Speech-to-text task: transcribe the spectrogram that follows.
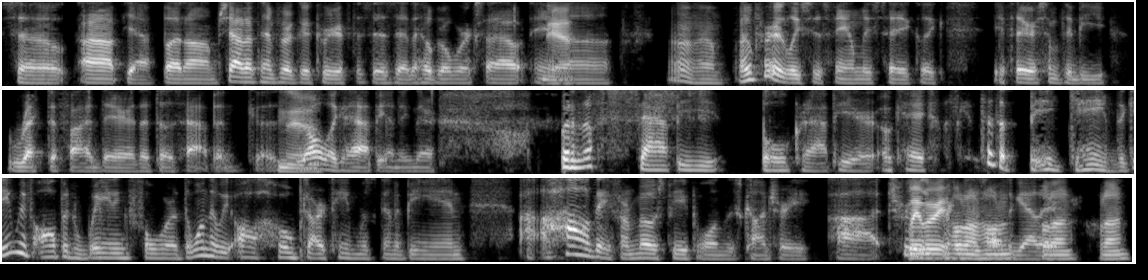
So uh, yeah, but um, shout out to him for a good career if this is it. I hope it all works out. And Yeah. uh, I don't know. I hope for at least his family's sake, like if there's something to be rectified there, that does happen because we all like a happy ending there. But enough sappy bullcrap here. Okay, let's get into the big game, the game we've all been waiting for, the one that we all hoped our team was going to be in, uh, a holiday for most people in this country. Uh, truly Wait, wait, brings hold on, hold on, together. hold on, hold on.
